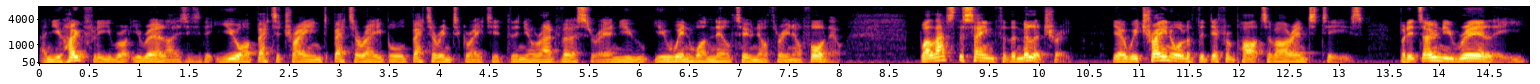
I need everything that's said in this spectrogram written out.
And you hopefully what you realise is that you are better trained, better able, better integrated than your adversary, and you you win one 0 two 0 three 0 four 0 Well, that's the same for the military. Yeah, we train all of the different parts of our entities, but it's only really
